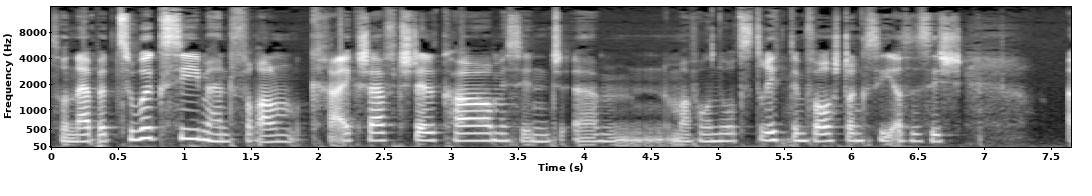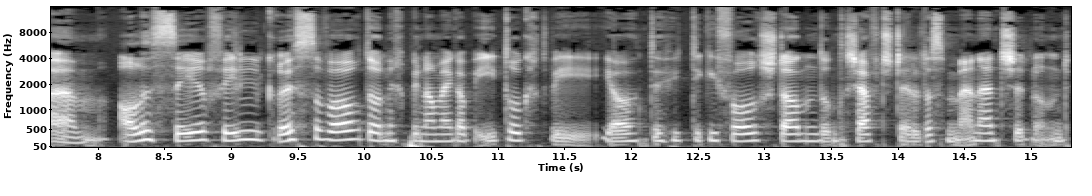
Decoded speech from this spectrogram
so nebenzu gewesen. Wir haben vor allem keine Geschäftsstelle gehabt. Wir sind ähm, am Anfang nur zu dritt im Vorstand gewesen. Also es ist ähm, alles sehr viel grösser geworden und ich bin auch mega beeindruckt, wie ja der heutige Vorstand und Geschäftsstelle das managen und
